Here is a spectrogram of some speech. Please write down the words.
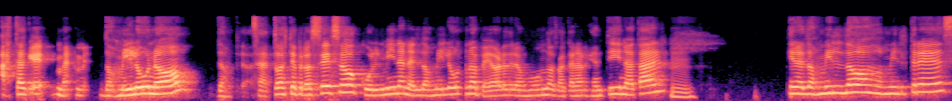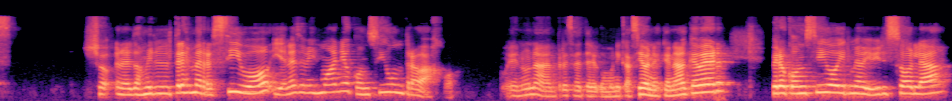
hasta que 2001, o sea, todo este proceso culmina en el 2001, peor de los mundos acá en Argentina, tal. Mm. Y en el 2002, 2003, yo en el 2003 me recibo y en ese mismo año consigo un trabajo en una empresa de telecomunicaciones que nada que ver, pero consigo irme a vivir sola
